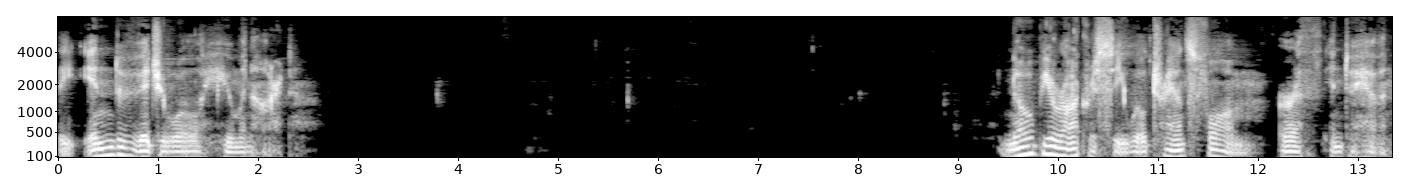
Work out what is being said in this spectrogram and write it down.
the individual human heart. No bureaucracy will transform earth into heaven,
